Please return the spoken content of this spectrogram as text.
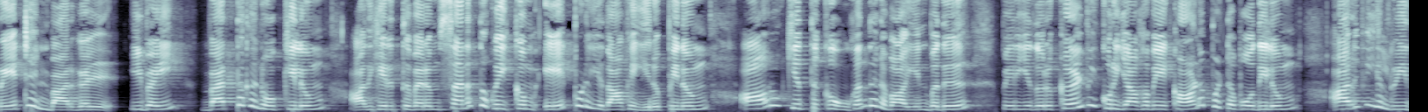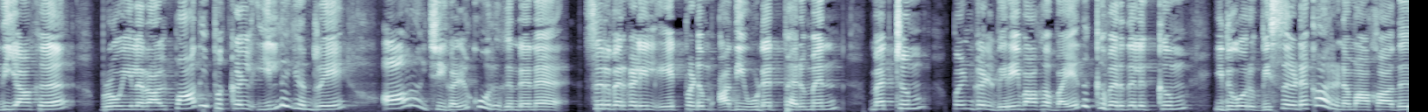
ரேட் என்பார்கள். இவை வர்த்தக நோக்கிலும் அதிகரித்து வரும் சனத்தொகைக்கும் ஏற்புடையதாக இருப்பினும் ஆரோக்கியத்துக்கு உகந்தனவா என்பது பெரியதொரு கேள்விக்குறியாகவே காணப்பட்ட போதிலும் அறிவியல் ரீதியாக புரோயிலரால் பாதிப்புகள் இல்லை என்றே ஆராய்ச்சிகள் கூறுகின்றன. சிறுவர்களில் ஏற்படும் அதி உடற்பருமன் மற்றும் பெண்கள் விரைவாக வயதுக்கு வருதலுக்கும் இது ஒரு விசேட காரணமாகாது.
